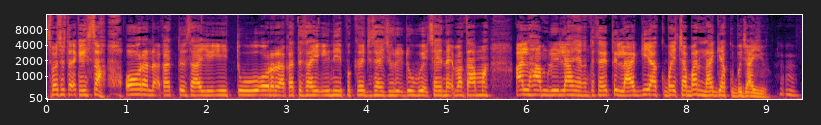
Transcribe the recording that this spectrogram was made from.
Sebab saya tak kisah orang nak kata saya itu, orang nak kata saya ini, pekerja saya curi duit, saya naik mahkamah. Alhamdulillah yang kata saya tu lagi aku baik cabaran, lagi aku berjaya. Hmm.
